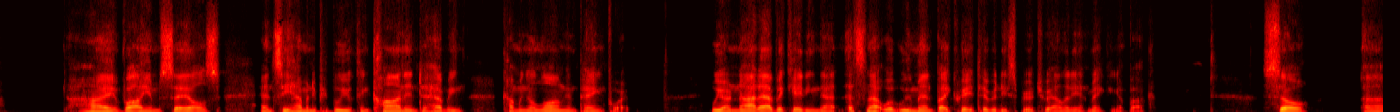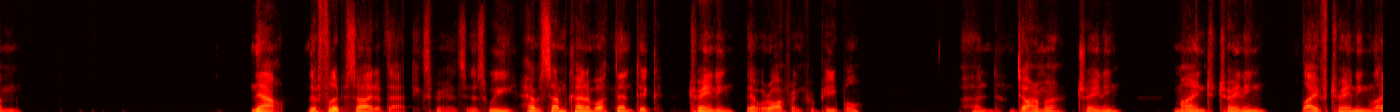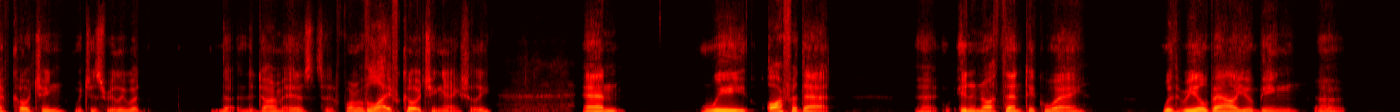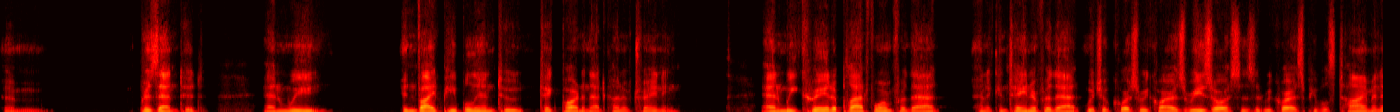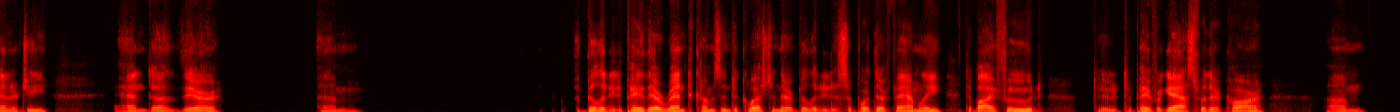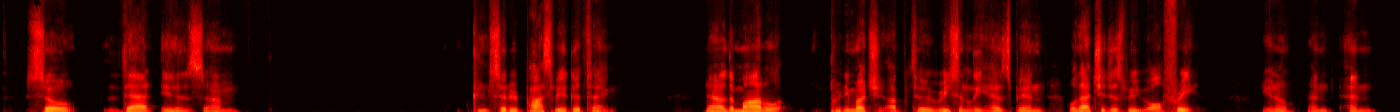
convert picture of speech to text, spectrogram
high volume sales, and see how many people you can con into having coming along and paying for it. We are not advocating that. That's not what we meant by creativity, spirituality, and making a buck. So, um, now the flip side of that experience is we have some kind of authentic training that we're offering for people uh, Dharma training, mind training, life training, life coaching, which is really what the, the Dharma is. It's a form of life coaching, actually. And we offer that uh, in an authentic way with real value being uh, um, presented. And we invite people in to take part in that kind of training. And we create a platform for that and a container for that, which of course requires resources. It requires people's time and energy and uh, their um, ability to pay their rent comes into question, their ability to support their family, to buy food, to, to pay for gas for their car. Um, so that is um, considered possibly a good thing. Now, the model pretty much up to recently has been well, that should just be all free, you know, and and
